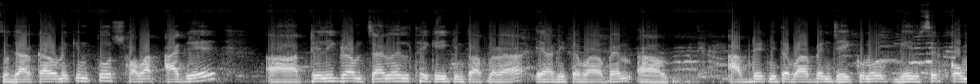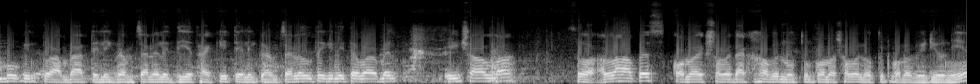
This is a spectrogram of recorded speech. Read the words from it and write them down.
তো যার কারণে কিন্তু সবার আগে টেলিগ্রাম চ্যানেল থেকেই কিন্তু আপনারা এয়া নিতে পারবেন আপডেট নিতে পারবেন। যে কোনো গেমসের কম্বো কিন্তু আমরা টেলিগ্রাম চ্যানেলে দিয়ে থাকি। টেলিগ্রাম চ্যানেল থেকে নিতে পারবেন। ইনশাআল্লাহ। সো আল্লাহ হাফেজ, কোনো এক সময় দেখা হবে, নতুন কোনো সময়, নতুন কোনো ভিডিও নিয়ে।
